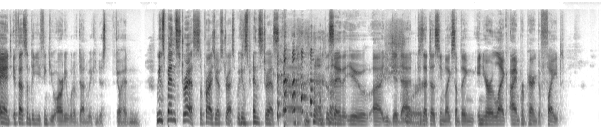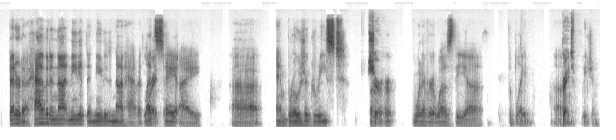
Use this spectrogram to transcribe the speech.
And if that's something you think you already would have done, we can just go ahead and we can spend stress. Surprise, you have stress. We can spend stress uh, to say that you uh, you did that because that does seem like something in your like I'm preparing to fight. Better to have it and not need it than need it and not have it. Let's Right. say I uh, ambrosia greased or- Sure. or, whatever it was the uh, the blade. Uh, Great. Legion.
